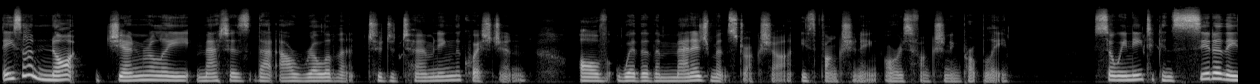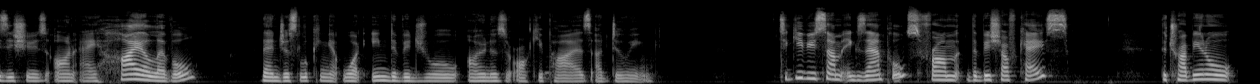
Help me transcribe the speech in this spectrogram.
these are not generally matters that are relevant to determining the question of whether the management structure is functioning or is functioning properly. So we need to consider these issues on a higher level than just looking at what individual owners or occupiers are doing. To give you some examples from the Bischoff case, the tribunal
